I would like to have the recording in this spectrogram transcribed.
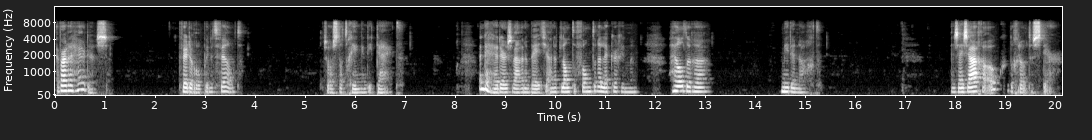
Er waren herders, verderop in het veld, zoals dat ging in die tijd en de herders waren een beetje aan het lantefanteren lekker in een heldere middernacht. En zij zagen ook de grote ster.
